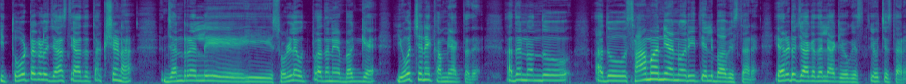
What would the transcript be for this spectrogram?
ಈ ತೋಟಗಳು ಜಾಸ್ತಿ ಆದ ತಕ್ಷಣ ಜನರಲ್ಲಿ ಈ ಸೊಳ್ಳೆ ಉತ್ಪಾದನೆ ಬಗ್ಗೆ ಯೋಚನೆ ಕಮ್ಮಿ ಆಗ್ತದೆ. ಅದನ್ನೊಂದು ಅದು ಸಾಮಾನ್ಯ ಅನ್ನುವ ರೀತಿಯಲ್ಲಿ ಭಾವಿಸ್ತಾರೆ. ಎರಡು ಜಾಗದಲ್ಲಿ ಹಾಗೆ ಯೋಗಿಸ್ ಯೋಚಿಸ್ತಾರೆ.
